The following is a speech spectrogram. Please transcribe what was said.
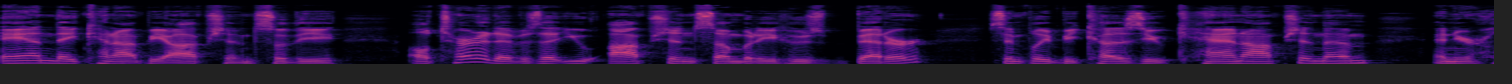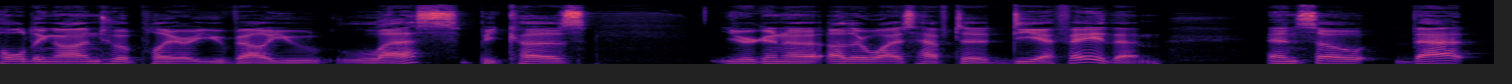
and they cannot be optioned. So the alternative is that you option somebody who's better simply because you can option them and you're holding on to a player you value less because you're going to otherwise have to DFA them. And so that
